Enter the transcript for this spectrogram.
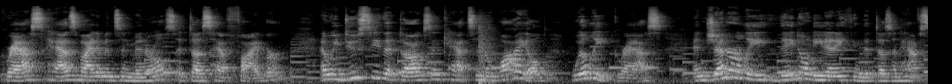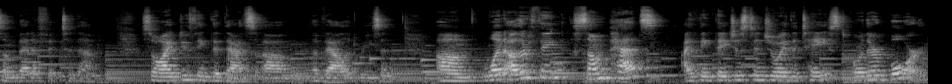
grass has vitamins and minerals, it does have fiber, and we do see that dogs and cats in the wild will eat grass, and generally they don't eat anything that doesn't have some benefit to them. So I do think that that's um, a valid reason. Um, one other thing, some pets, I think they just enjoy the taste or they're bored.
